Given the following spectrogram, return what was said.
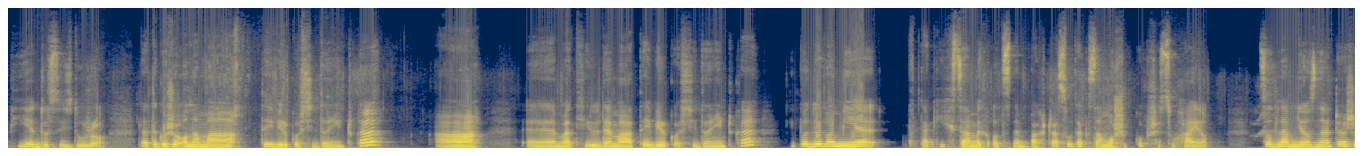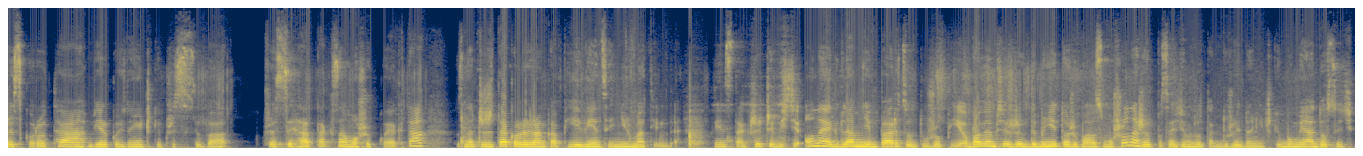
pije dosyć dużo, dlatego że ona ma tej wielkości doniczkę, a e, Matilde ma tej wielkości doniczkę i podlewam je w takich samych odstępach czasu, tak samo szybko przesuchają. Co dla mnie oznacza, że skoro ta wielkość doniczki przesycha tak samo szybko jak ta, to znaczy, że ta koleżanka pije więcej niż Matilde. Więc tak, rzeczywiście, ona jak dla mnie bardzo dużo pije. Obawiam się, że gdyby nie to, że byłam zmuszona, żeby posadzić ją do tak dużej doniczki, bo miała dosyć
